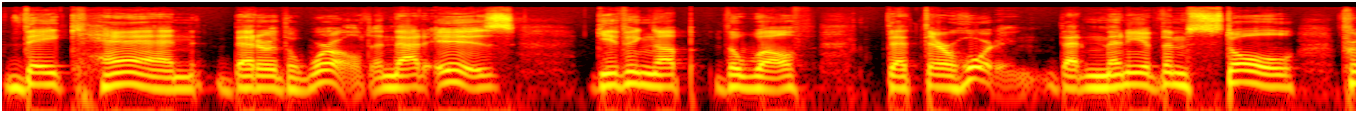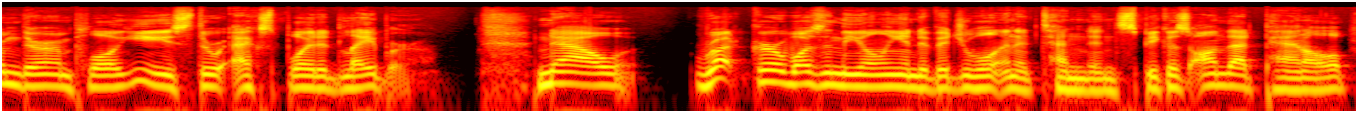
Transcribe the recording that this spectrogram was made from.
they can better the world. And that is giving up the wealth that they're hoarding, that many of them stole from their employees through exploited labor. Now, Rutger wasn't the only individual in attendance because on that panel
